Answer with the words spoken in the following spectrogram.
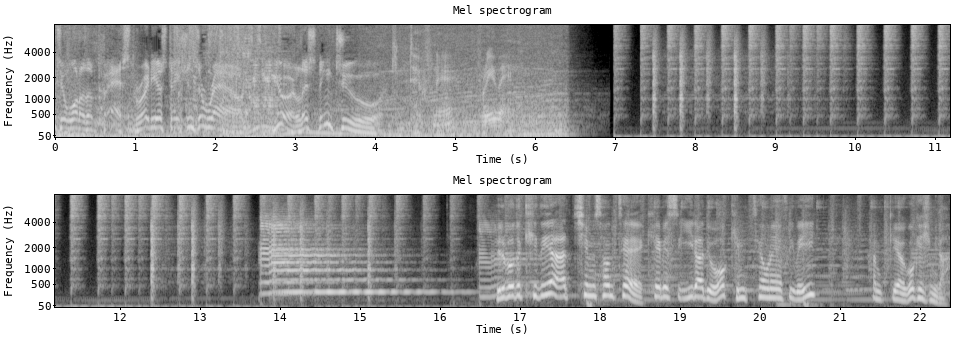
Listening to one of the best radio stations around. You're listening to 김태훈의 Freeway. Billboard Kid의 아침 선택 KBS 2 라디오 김태훈의 프리웨이 함께하고 계십니다.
